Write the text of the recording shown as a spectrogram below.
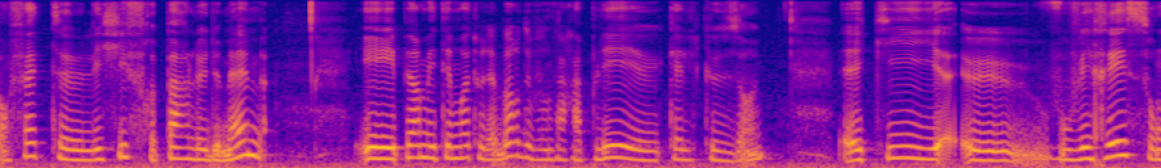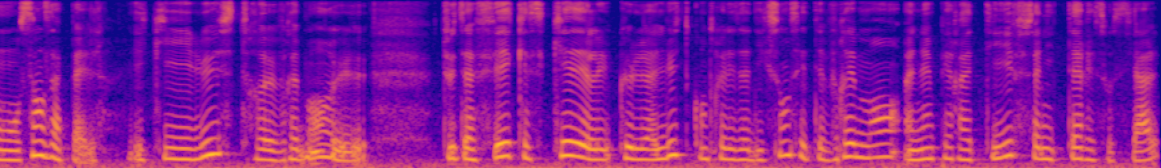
En fait, les chiffres parlent d'eux-mêmes. Et permettez-moi tout d'abord de vous en rappeler quelques-uns qui, euh, vous verrez, sont sans appel et qui illustrent vraiment euh, tout à fait qu'est-ce qu'est que la lutte contre les addictions, c'était vraiment un impératif sanitaire et social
